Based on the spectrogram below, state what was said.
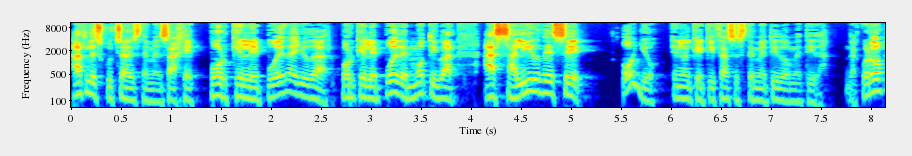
hazle escuchar este mensaje porque le puede ayudar, porque le puede motivar a salir de ese hoyo en el que quizás esté metido o metida. ¿De acuerdo?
